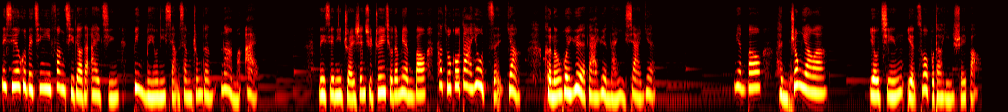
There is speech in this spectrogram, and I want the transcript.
那些会被轻易放弃掉的爱情，并没有你想象中的那么爱。那些你转身去追求的面包，它足够大又怎样？可能会越大越难以下咽。面包很重要啊，友情也做不到饮水饱。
